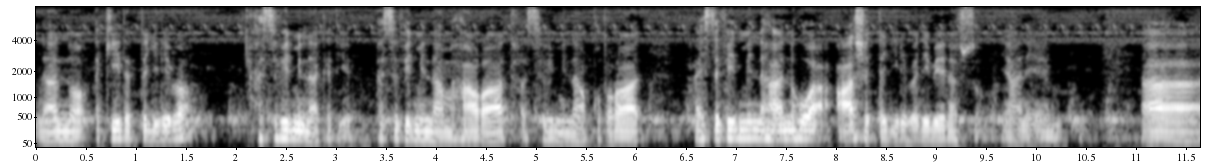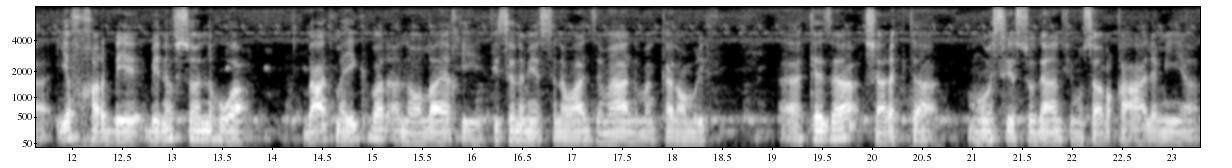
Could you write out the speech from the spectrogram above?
لأنه أكيد التجربة حيستفيد منها كثير. حيستفيد منها مهارات حيستفيد منها قدرات حيستفيد منها أنه هو عاش التجربة دي بنفسه. يعني آه، يفخر بنفسه أنه هو بعد ما يكبر أنا والله يا أخي في سنة من السنوات زمان لما كان عمري كذا شاركت ممثل السودان في مسابقة عالمية.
